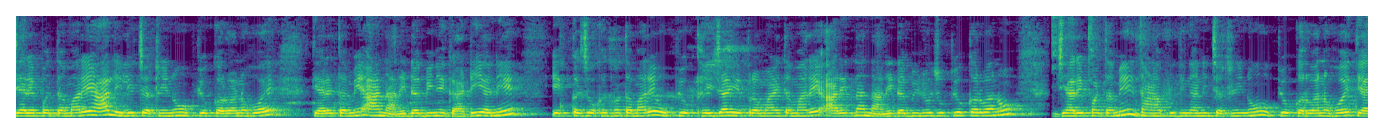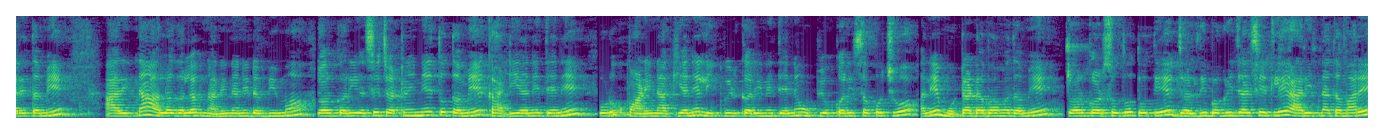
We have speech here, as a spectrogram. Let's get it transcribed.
જ્યારે પણ તમારે આ લીલી ચટણીનો ઉપયોગ કરવાનો હોય, ત્યારે તમે આ નાની ડબ્બીને કાઢી અને એક જ વખતમાં તમારે ઉપયોગ થઈ જાય એ પ્રમાણે તમારે આ રીતના નાની ડબ્બીનો જ ઉપયોગ કરવાનો. જ્યારે પણ તમે ધાણા પુદીનાની ચટણીનો ઉપયોગ કરવાનો હોય ત્યારે તમે આ રીતના અલગ અલગ નાની નાની ડબ્બીમાં સ્ટોર કરી હશે ચટણીને. તો તમે કાઢી અને તેને થોડુંક પાણી નાખી અને લિક્વિડ કરીને તેનો ઉપયોગ કરી શકો છો. અને મોટા ડબ્બામાં તમે સ્ટોર કરશો તો તો જલ્દી બગડી જાય છે એટલે આ રીતના તમારે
